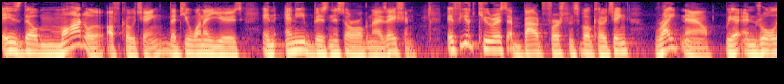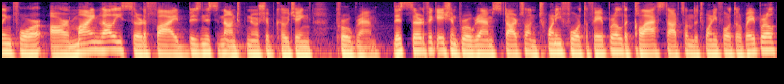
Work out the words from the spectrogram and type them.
is the model of coaching that you want to use in any business or organization. If you're curious about first principle coaching, right now we are enrolling for our Mindvalley certified business and entrepreneurship coaching program. This certification program starts on 24th of April. The class starts on the 24th of April,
